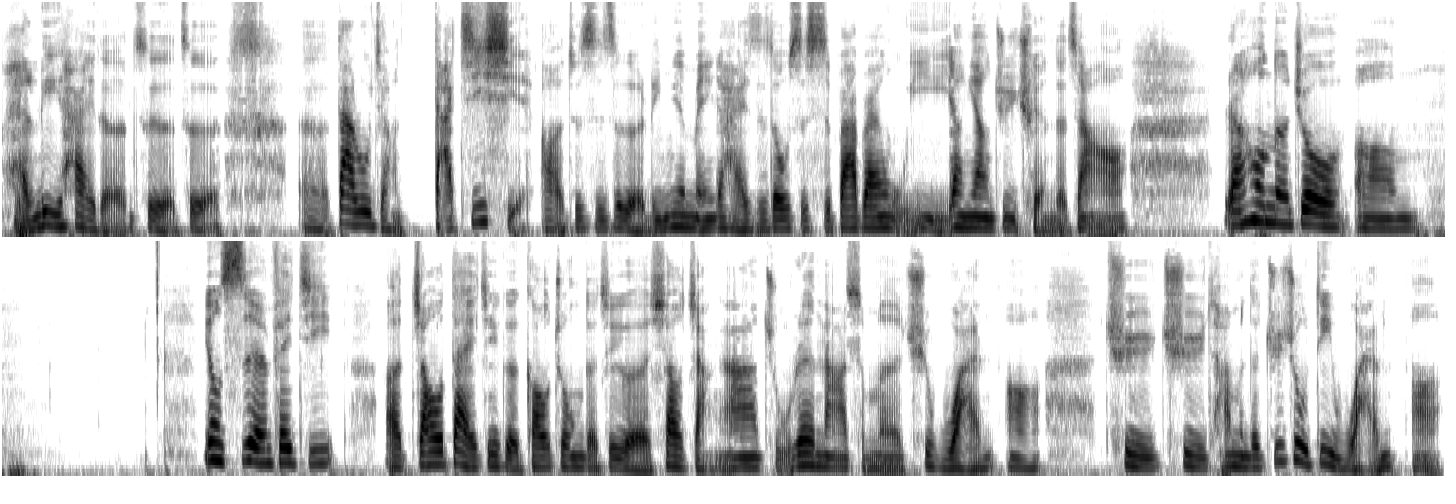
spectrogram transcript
很厉害的这个这个，呃，大陆讲打鸡血啊，就是这个里面每一个孩子都是十八般武艺，样样俱全的这样哦，然后呢就嗯。用私人飞机，呃，招待这个高中的这个校长啊、主任啊什么去玩啊，去去他们的居住地玩啊，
